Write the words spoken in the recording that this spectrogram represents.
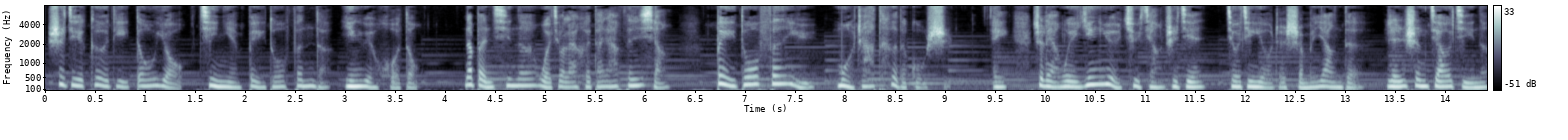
世界各地都有纪念贝多芬的音乐活动。那本期呢，我就来和大家分享贝多芬与莫扎特的故事。哎，这两位音乐巨匠之间究竟有着什么样的人生交集呢？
